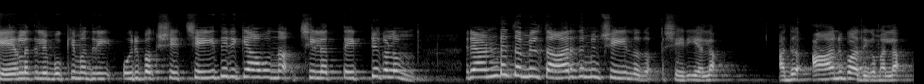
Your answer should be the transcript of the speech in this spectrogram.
കേരളത്തിലെ മുഖ്യമന്ത്രി ഒരുപക്ഷെ ചെയ്തിരിക്കാവുന്ന ചില തെറ്റുകളും രണ്ടും തമ്മിൽ താരതമ്യം ചെയ്യുന്നത് ശരിയല്ല. അത് ആനുപാതികമല്ല.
